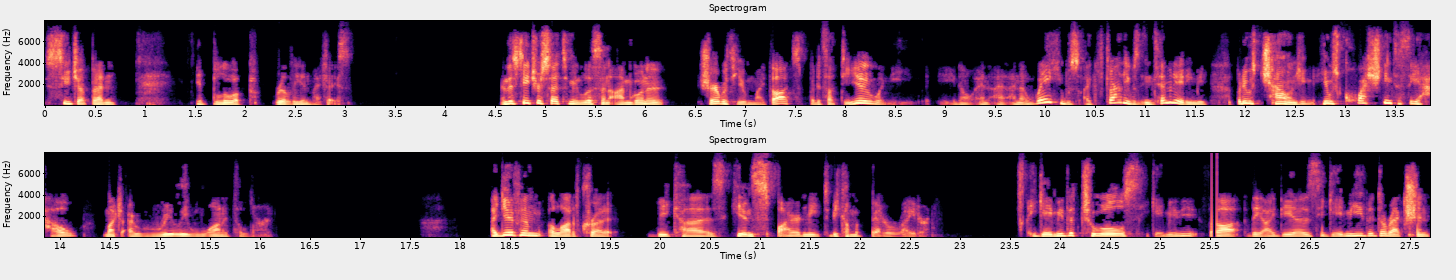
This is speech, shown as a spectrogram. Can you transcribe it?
CEGEP and it blew up really in my face. And this teacher said to me, listen, I'm going to share with you my thoughts, but it's up to you. And he, you know, and, and a way he was, I thought he was intimidating me, but he was challenging me. He was questioning to see how much I really wanted to learn. I give him a lot of credit because he inspired me to become a better writer. He gave me the tools, he gave me the thought, the ideas, he gave me the direction,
